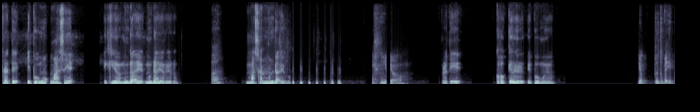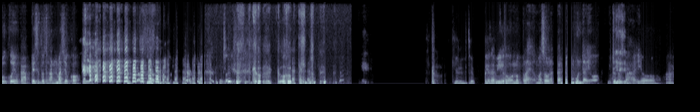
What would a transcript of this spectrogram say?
berarti ibumu masih iki ya mundak ya mundah ya Riro. Hah? Mas kan mundak ya. Bu. Iya. Berarti gokil ya ibumu ya. Ya tutup ibuku ya kabeh sedotan Mas ya kok. gokil Cuk. Ya, tapi yo ono plek masuk regane munda yo. Tutup Iya sih. Pak yo. Ah.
